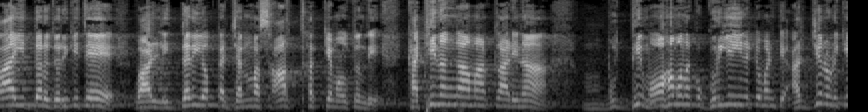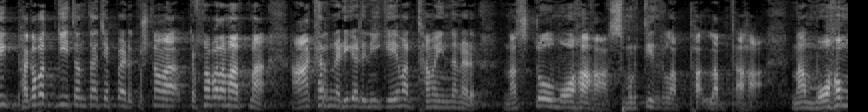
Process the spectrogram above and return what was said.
అలా ఇద్దరు దొరికితే వాళ్ళిద్దరి యొక్క జన్మ సార్థక్యమవుతుంది. కఠినంగా మాట్లాడినా బుద్ధి మోహమునకు గురి అయినటువంటి అర్జునుడికి భగవద్గీత అంతా చెప్పాడు. కృష్ణ కృష్ణ పరమాత్మ ఆఖరిని అడిగాడు నీకేమర్థమైందన్నాడు? నష్టో మోహ స్మృతి లబ్ధ. లబ్ధ నా మోహం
